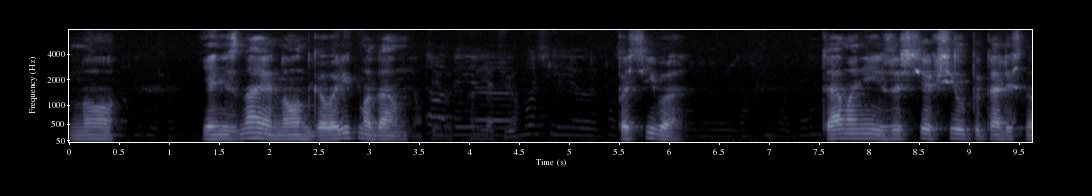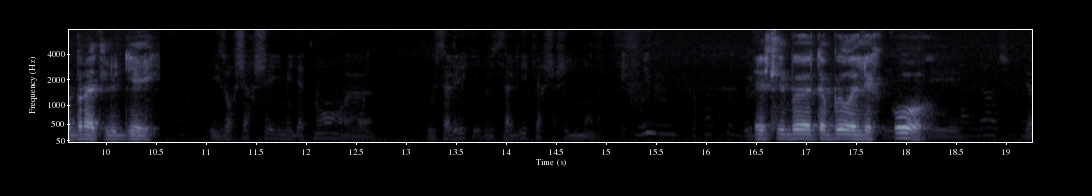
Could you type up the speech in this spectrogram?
но я не знаю, но он говорит, мадам, Ah, euh, euh, Спасибо. там они изо всех сил пытались набрать людей. Euh, Если бы это было легко, les- les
